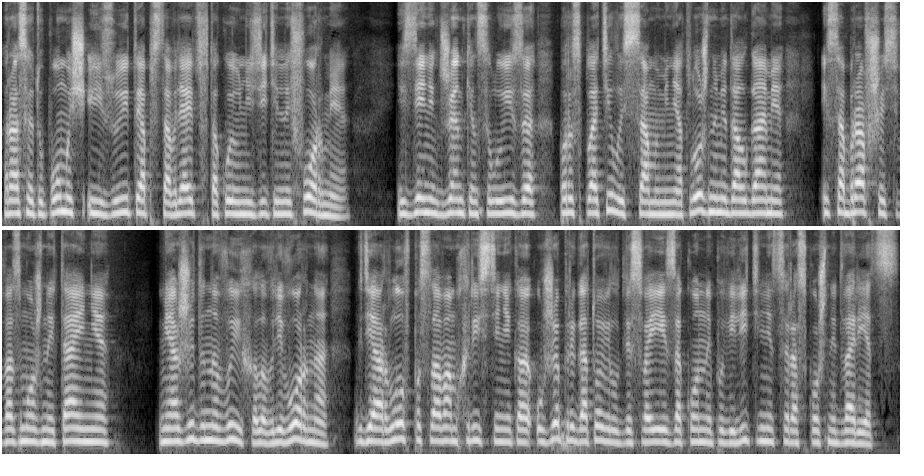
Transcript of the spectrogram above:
раз эту помощь иезуиты обставляют в такой унизительной форме. Из денег Дженкинса Луиза порасплатилась самыми неотложными долгами и, собравшись в возможной тайне, неожиданно выехала в Ливорно, где Орлов, по словам Христиника, уже приготовил для своей законной повелительницы роскошный дворец.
